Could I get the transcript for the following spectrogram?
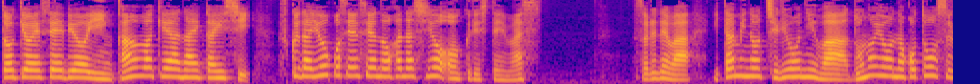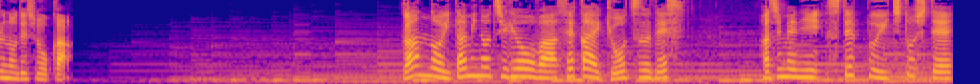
東京衛生病院緩和ケア内科医師福田陽子先生のお話をお送りしています。それでは痛みの治療にはどのようなことをするのでしょうか。がんの痛みの治療は世界共通です。はじめにステップ1として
